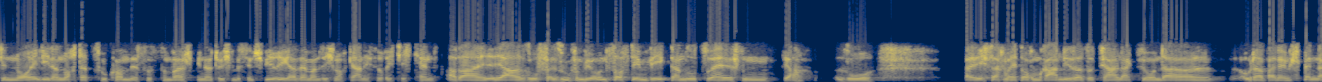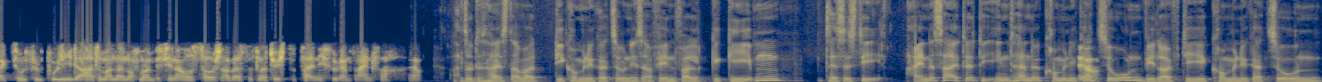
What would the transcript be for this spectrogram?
den neuen, die dann noch dazukommen, ist es zum Beispiel natürlich ein bisschen schwieriger, wenn man sich noch gar nicht so richtig kennt. Aber ja, so versuchen wir uns auf dem Weg dann so zu helfen, ja, so weil ich sag mal jetzt auch im Rahmen dieser sozialen Aktion da oder bei den Spendenaktionen für den Pulli, da hatte man dann noch mal ein bisschen Austausch, aber es ist natürlich zurzeit nicht so ganz einfach. Ja. Also das heißt aber, die Kommunikation ist auf jeden Fall gegeben. Das ist die eine Seite, die interne Kommunikation. Ja. Wie läuft die Kommunikation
